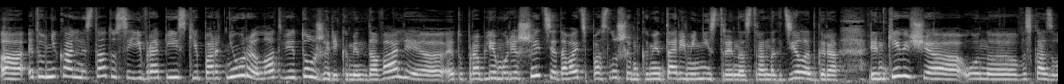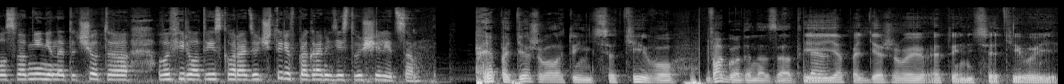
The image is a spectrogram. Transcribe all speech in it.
А, это уникальный статус, и европейские партнеры Латвии тоже рекомендовали э, эту проблему решить. Давайте послушаем комментарий министра иностранных дел Эдгара Ренкевича. Он э, высказывал свое мнение на этот счет в эфире Латвийского радио 4 в программе «Действующие лица». Я поддерживал эту инициативу два года назад, да. и я поддерживаю эту инициативу и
